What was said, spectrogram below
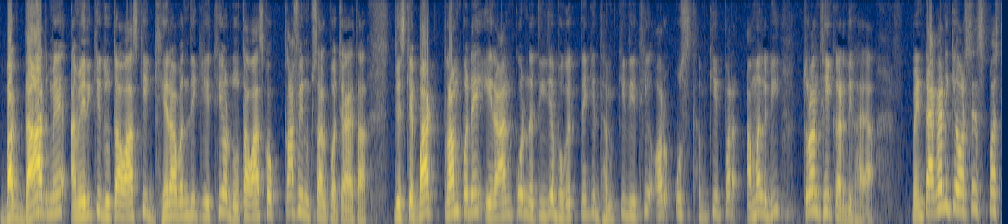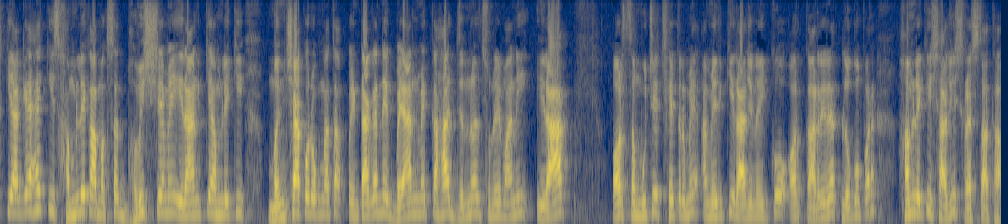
बगदाद में अमेरिकी दूतावास की घेराबंदी की थी और दूतावास को काफ़ी नुकसान पहुँचाया था, जिसके बाद ट्रंप ने ईरान को नतीजे भुगतने की धमकी दी थी और उस धमकी पर अमल भी तुरंत ही कर दिखाया। पेंटागन की ओर से स्पष्ट किया गया है कि इस हमले का मकसद भविष्य में ईरान के हमले की मंशा को रोकना था। पेंटागन ने एक बयान में कहा, जनरल सुलेमानी, इराक और समूचे क्षेत्र में अमेरिकी राजनयिकों और कार्यरत लोगों पर हमले की साजिश रचता था।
